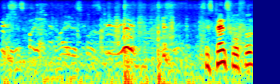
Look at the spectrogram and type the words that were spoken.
break. Get off each other. How do you do that? Suspenseful, fool.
